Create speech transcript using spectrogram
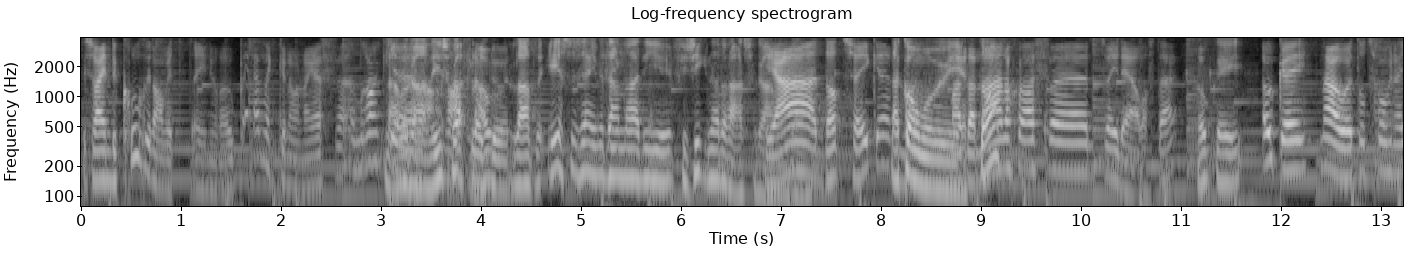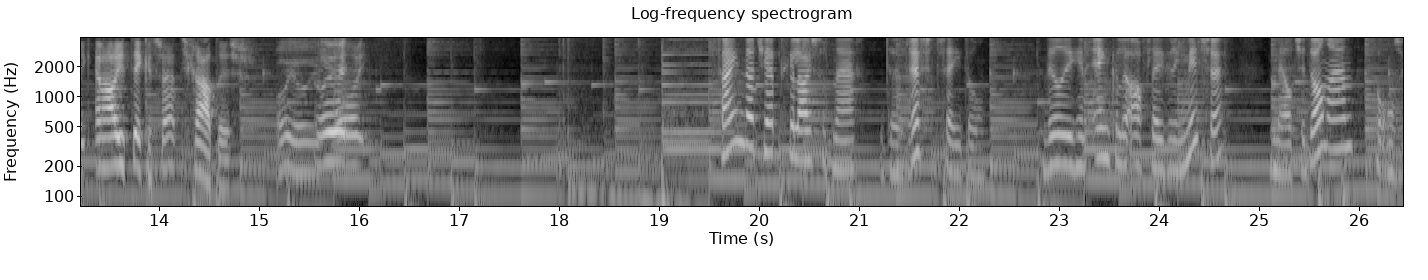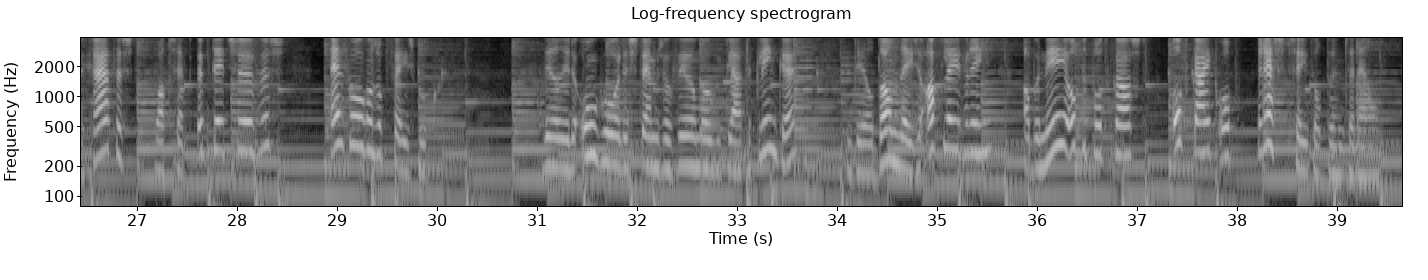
zijn de kroegen dan weer tot 1 uur open. En dan kunnen we nog even een drankje Nou, we gaan eh, afloop nou, doen. Laten we eerst eens even dan naar die eh, fysiek naar de raadsvergadering. Ja, dat zeker. Daar komen we weer, Maar daarna toch? nog wel even eh, de tweede helft, hè. Oké. Oké, nou, tot volgende week. En haal je tickets, hè. Het is gratis. Hoi hoi. Hoi. Hoi. Fijn dat je hebt geluisterd naar De Restzetel. Wil je geen enkele aflevering missen? Meld je dan aan voor onze gratis WhatsApp update service en volg ons op Facebook. Wil je de ongehoorde stem zoveel mogelijk laten klinken? Deel dan deze aflevering, abonneer je op de podcast of kijk op restzetel.nl.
